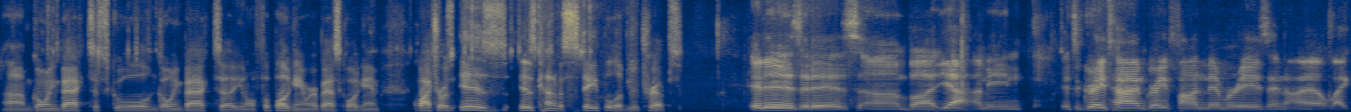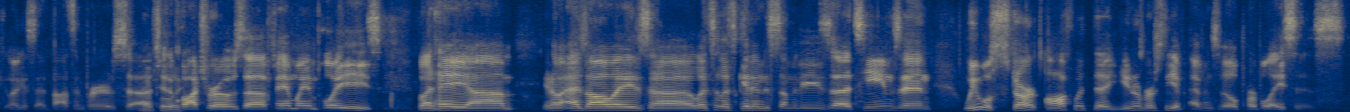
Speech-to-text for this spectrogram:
um, going back to school and going back to you know a football game or a basketball game, Quattro's is is kind of a staple of your trips. It is, it is. Um, but yeah, I mean, it's a great time, great fond memories, and I like like I said, thoughts and prayers uh, to the Quattro's uh, family employees. But hey, um, you know, as always, uh, let's let's get into some of these uh, teams, and we will start off with the University of Evansville Purple Aces.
